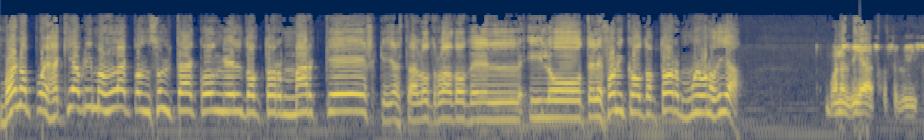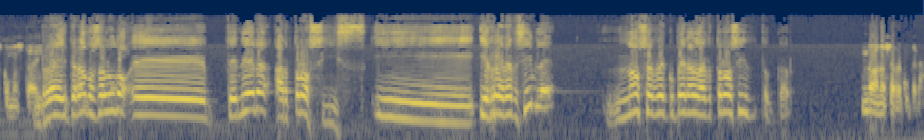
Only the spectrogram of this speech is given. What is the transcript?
Bueno, pues aquí abrimos la consulta con el doctor Márquez, que ya está al otro lado del hilo telefónico. Doctor, muy buenos días. Buenos días, José Luis. ¿Cómo estáis? Reiterado saludo. Eh, tener artrosis y irreversible, ¿no se recupera la artrosis, doctor? No, no se recupera.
